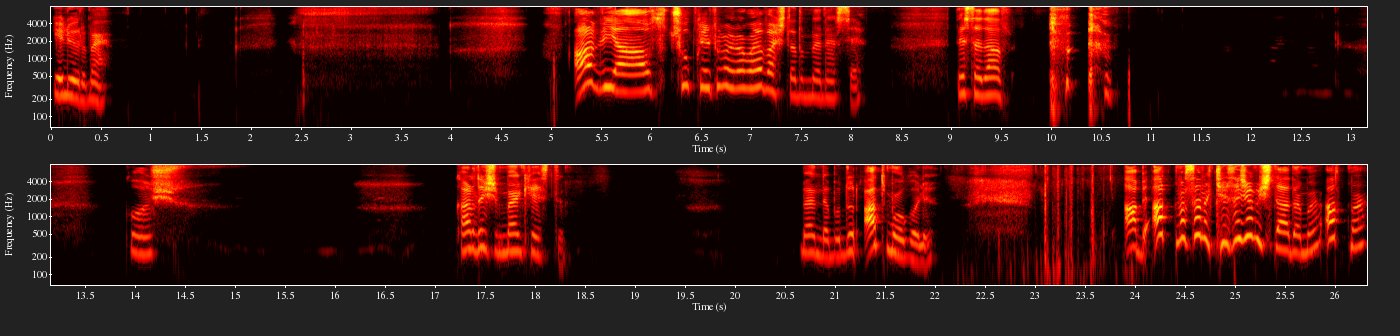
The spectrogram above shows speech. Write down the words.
Geliyorum he. Abi ya çok kötü oynamaya başladım nedense. Neyse dal. Koş. Kardeşim ben kestim. Ben de budur. Atma o golü. Abi atmasana keseceğim işte adamı. Atma.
